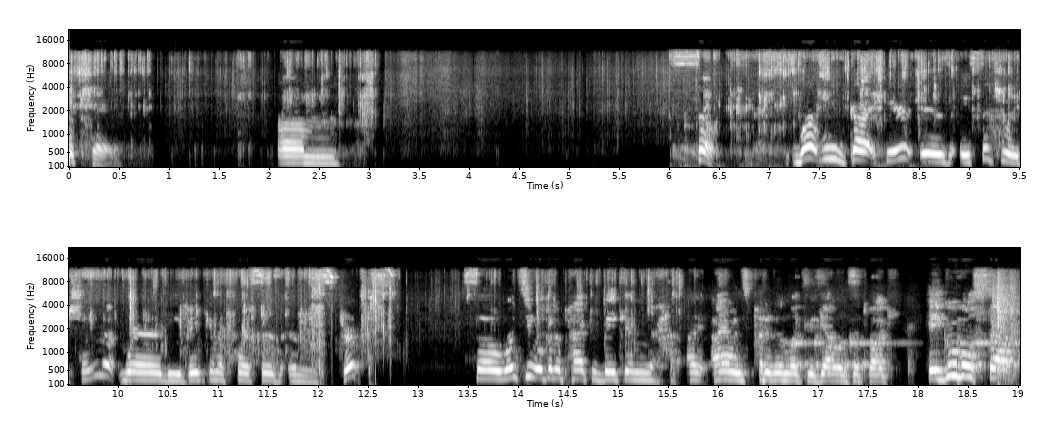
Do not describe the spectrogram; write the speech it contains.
Okay. Um. So, what we've got here is a situation where the bacon, of course, is in strips. So once you open a pack of bacon, I, I always put it in like a gallon Ziploc. Hey, Google, stop!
